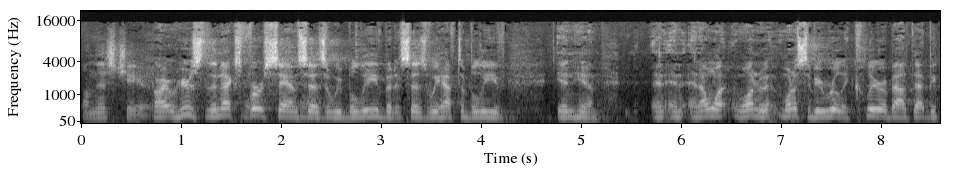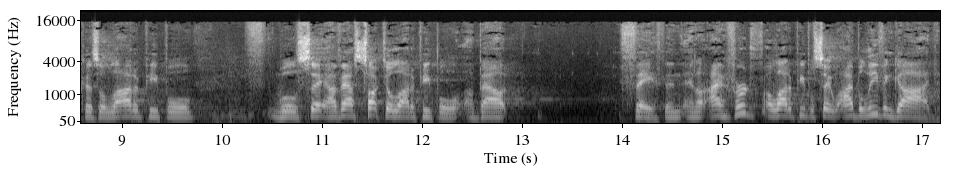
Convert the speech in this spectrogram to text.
on this chair. All right, well, here's the next yeah. verse Sam yeah. says that we believe, but it says we have to believe in him. And, and, and I want, want, want us to be really clear about that because a lot of people will say, I've asked, talked to a lot of people about faith, and, and I've heard a lot of people say, Well, I believe in God.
